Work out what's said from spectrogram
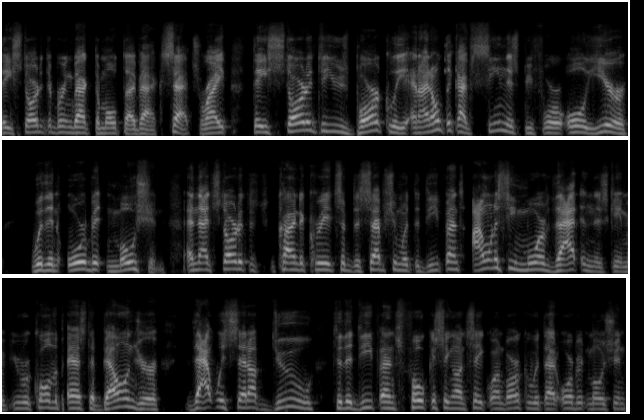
they started to bring back the multi-back sets, right? They started to use Barkley, and I don't think I've seen this before all year with an orbit motion. And that started to kind of create some deception with the defense. I want to see more of that in this game. If you recall the pass to Bellinger, that was set up due to the defense focusing on Saquon Barkley with that orbit motion.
